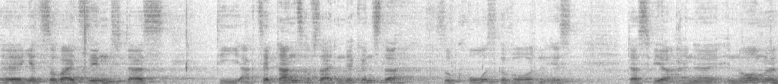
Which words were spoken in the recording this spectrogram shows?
jetzt so weit sind, dass die Akzeptanz auf Seiten der Künstler so groß geworden ist, dass wir eine enorme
